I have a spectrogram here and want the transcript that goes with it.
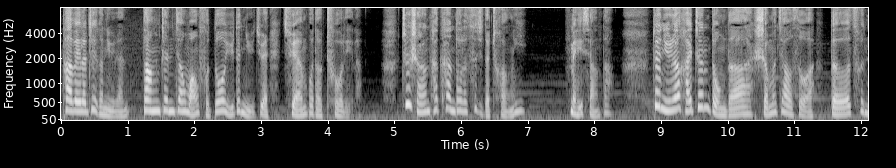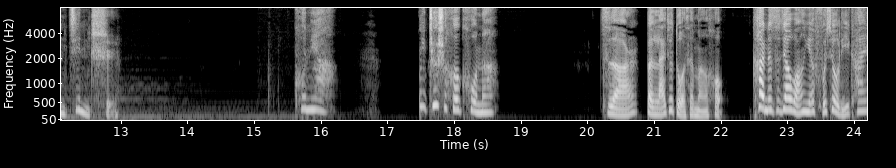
他为了这个女人，当真将王府多余的女眷全部都处理了，至少让他看到了自己的诚意。没想到，这女人还真懂得什么叫做得寸进尺。姑娘，你这是何苦呢？子儿本来就躲在门后，看着自家王爷拂袖离开，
